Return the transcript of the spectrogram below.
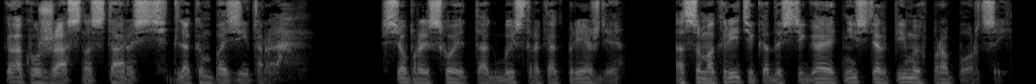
Как ужасна старость для композитора. Все происходит так быстро, как прежде, а самокритика достигает нестерпимых пропорций.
